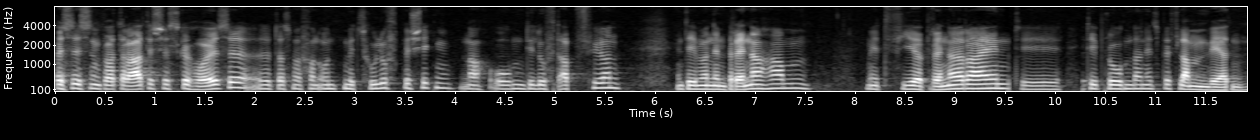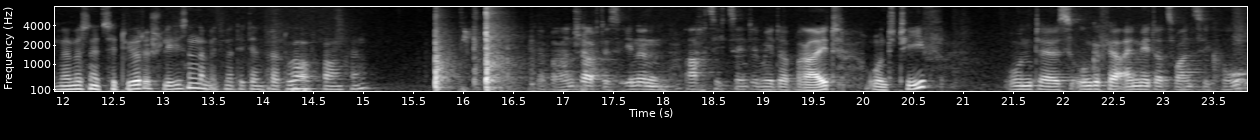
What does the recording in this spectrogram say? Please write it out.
Es ist ein quadratisches Gehäuse, äh, das wir von unten mit Zuluft beschicken, nach oben die Luft abführen, indem wir einen Brenner haben mit vier Brennereien, die die Proben dann jetzt beflammen werden. Wir müssen jetzt die Türe schließen, damit wir die Temperatur aufbauen können. Brandschacht ist innen 80 cm breit und tief und er ist ungefähr 1,20 Meter hoch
